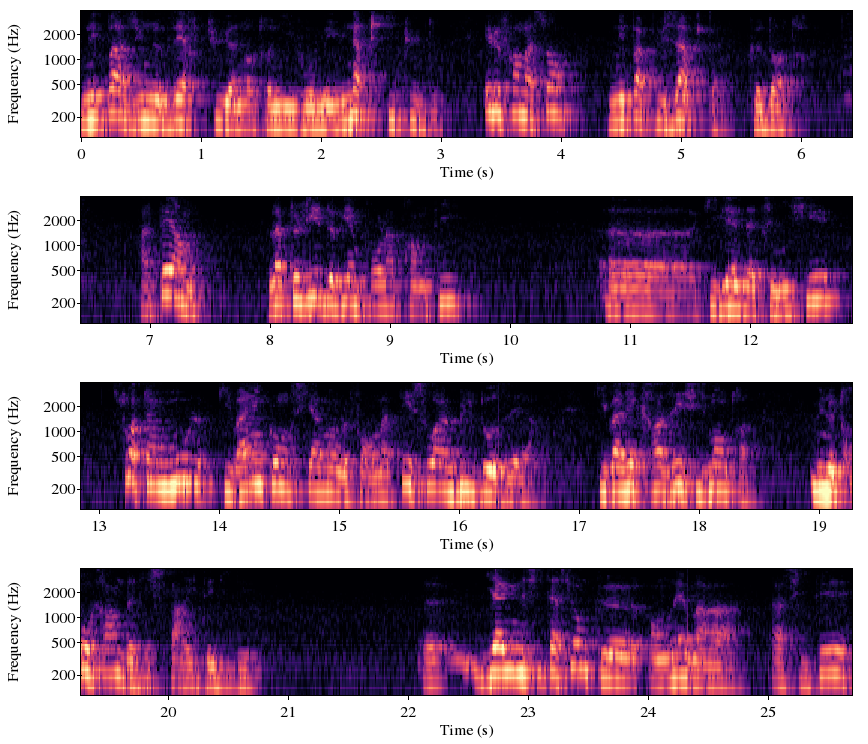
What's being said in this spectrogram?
n'est pas une vertu à notre niveau, mais une aptitude. Et le franc-maçon n'est pas plus apte que d'autres. À terme, l'atelier devient pour l'apprenti euh, qui vient d'être initié, soit un moule qui va inconsciemment le formater, soit un bulldozer qui va l'écraser s'il montre une trop grande disparité d'idées. Euh, il y a une citation qu'on aime à, citer,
